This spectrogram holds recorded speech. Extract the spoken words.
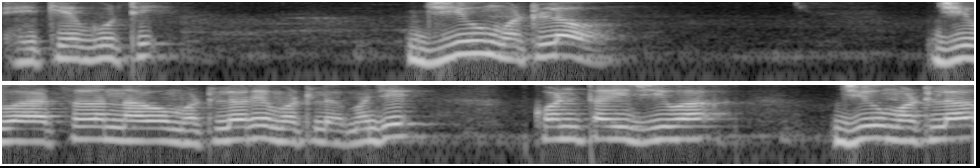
एके गोठी जीव म्हटलं जीवाचं नाव म्हटलं रे म्हटलं. म्हणजे कोणताही जीवा जीव म्हटलं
